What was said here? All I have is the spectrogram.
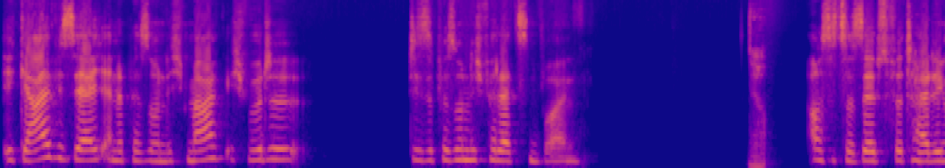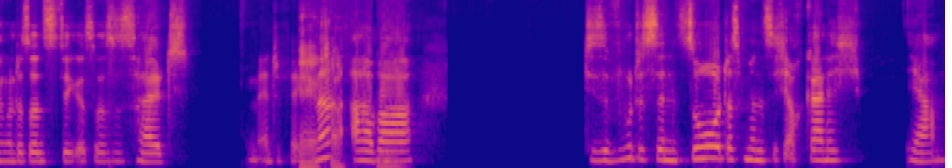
egal wie sehr ich eine Person nicht mag, ich würde diese Person nicht verletzen wollen. Ja. Außer zur Selbstverteidigung oder sonstiges. Das ist halt im Endeffekt, Ja, ne? klar. Aber diese Wut ist dann so, dass man sich auch gar nicht, ja.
